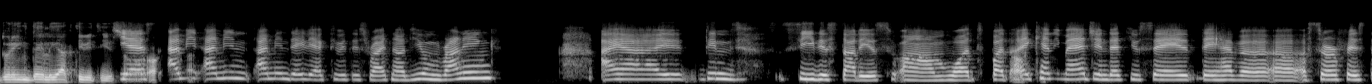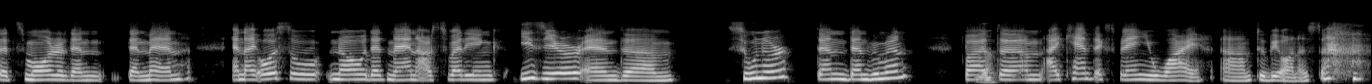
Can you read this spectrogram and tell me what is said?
during daily activities yes or, or, i mean i mean i mean daily activities right now during running i, I didn't see the studies um, what but i can imagine that you say they have a, a, surface that's smaller than than men and i also know that men are sweating easier and um, sooner than than women but yeah. um, I can't explain you why, um, to be honest.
